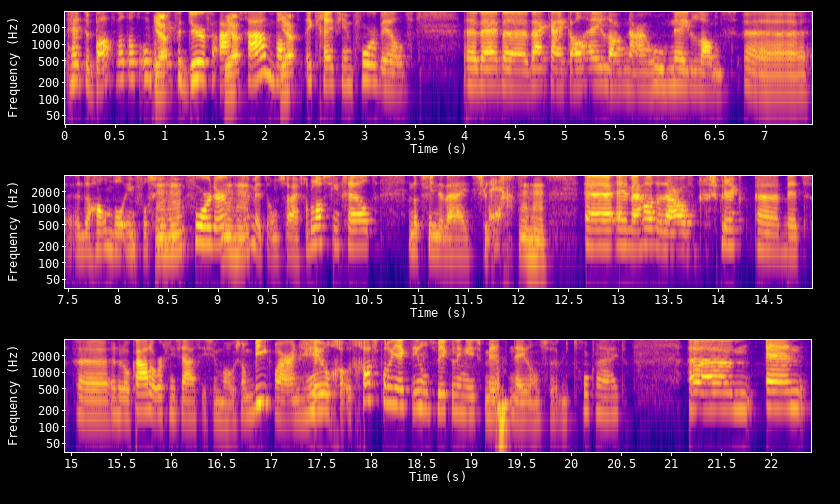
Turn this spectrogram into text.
het debat wat dat oplevert durven Ja. aangaan. Want ik geef je een voorbeeld. Eh, wij, hebben, wij kijken al heel lang naar hoe Nederland eh, de handel in fossielen Mhm. bevordert. Hè, met ons eigen belastinggeld. En dat vinden wij slecht. Mhm. Eh, en wij hadden daarover een gesprek met een lokale organisatie in Mozambique. Waar een heel groot gasproject in ontwikkeling is met Nederlandse betrokkenheid. Ehm, en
